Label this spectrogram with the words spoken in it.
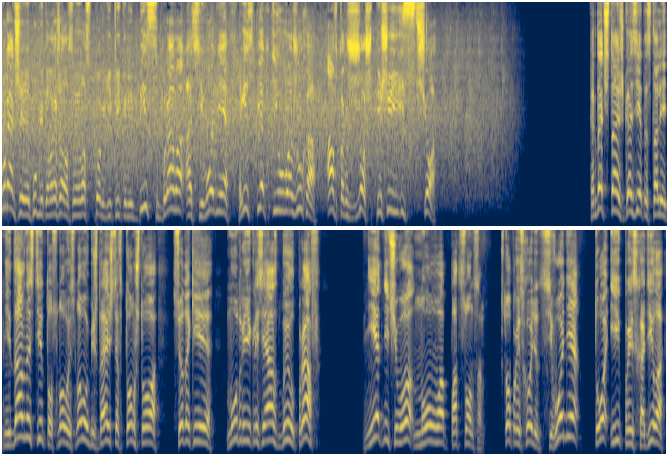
Ну, раньше публика выражала свои восторги криками «Бис! Браво!», а сегодня респект и уважуха. Автор жжешь, пиши чё. Когда читаешь газеты столетней давности, то снова и снова убеждаешься в том, что все-таки мудрый экклесиаст был прав. Нет ничего нового под солнцем. Что происходит сегодня, то и происходило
